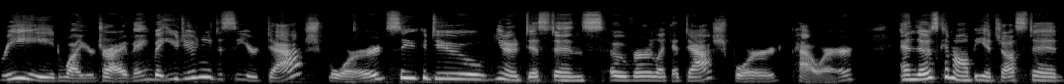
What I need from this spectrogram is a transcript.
read while you're driving, but you do need to see your dashboard. So you could do, you know, distance over like a dashboard power. And those can all be adjusted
